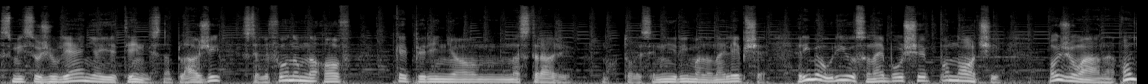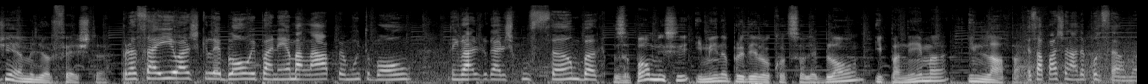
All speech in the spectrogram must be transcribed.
Smisel življenja je tenis na plaži, s telefonom na off, kaj pirinjo na straži. No, tole se ni rimalo najlepše. Rime v Riju so najboljše po noči. O, Joana, onde a melhor festa? Pra sair, eu acho que Leblon, Ipanema, Lapa é muito bom. Tem vários lugares com samba. Zapomni si imena predelov kot so Leblon, Ipanema in Lapa. Eu sou apaixonada por samba.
